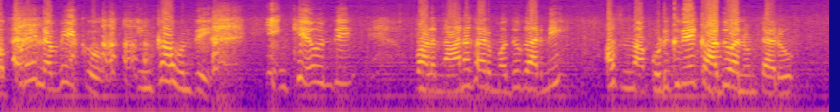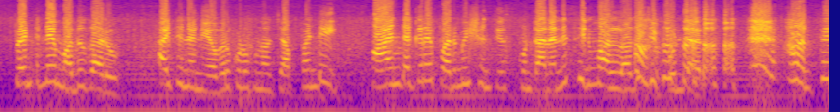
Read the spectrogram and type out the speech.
అప్పుడే నవ్వేకు ఇంకా ఉంది. ఇంకేముంది వాళ్ళ నాన్నగారు మధు గారిని అసలు నా కొడుకువే కాదు అని ఉంటారు. వెంటనే మధు గారు అయితే నేను ఎవరు కొడుకునో చెప్పండి. ఆయన దగ్గరే పర్మిషన్ తీసుకుంటానని సినిమాల్లో చెప్పుంటారు. అంతే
